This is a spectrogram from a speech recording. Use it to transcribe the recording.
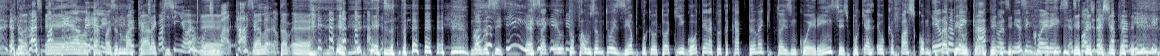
eu tô é- quase batendo é, ela nele. tá fazendo uma eu tô, cara tipo que- assim, ó, eu vou é, te matar, seu Ela da tá, é, exato. Mas Como assim, assim? essa, eu tô fa- usando teu exemplo porque eu tô aqui igual terapeuta captando aqui tuas incoerências, porque é o que eu faço como Eu terapeuta. também capto as minhas incoerências, pode deixar pra mim.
